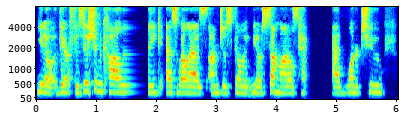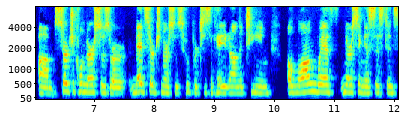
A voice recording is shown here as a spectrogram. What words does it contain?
you know, their physician colleague, as well as I'm just going, you know, some models have had one or two um, surgical nurses or med surg nurses who participated on the team, along with nursing assistants.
